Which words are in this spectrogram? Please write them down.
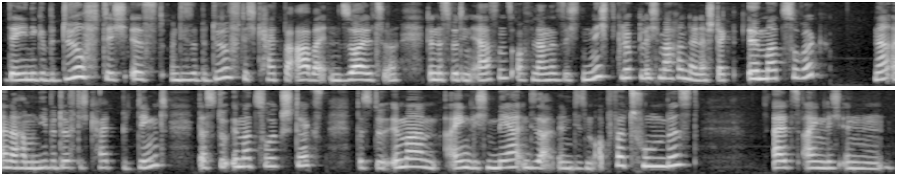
derjenige bedürftig ist und diese Bedürftigkeit bearbeiten sollte. Denn es wird ihn erstens auf lange Sicht nicht glücklich machen, denn er steckt immer zurück. Ne? Eine Harmoniebedürftigkeit bedingt, dass du immer zurücksteckst, dass du immer eigentlich mehr in, dieser, in diesem Opfertum bist, als eigentlich in,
